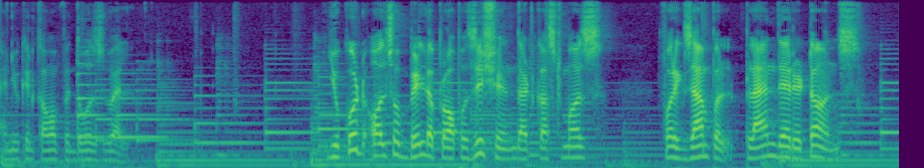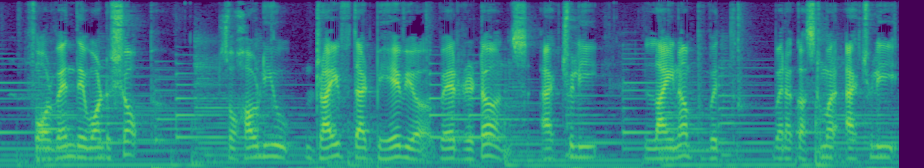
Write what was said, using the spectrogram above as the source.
and you can come up with those as well. You could also build a proposition that customers, for example, plan their returns for when they want to shop. So, how do you drive that behavior where returns actually line up with when a customer actually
